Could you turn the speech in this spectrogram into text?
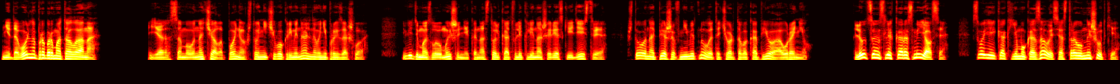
Недовольно пробормотала она. Я с самого начала понял, что ничего криминального не произошло. Видимо, злоумышленника настолько отвлекли наши резкие действия, что он, опешив, не метнул это чёртово копье, а уронил. Люциан слегка рассмеялся, своей, как ему казалось, остроумной шутке.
